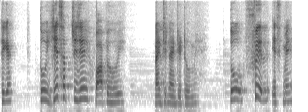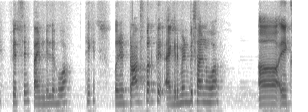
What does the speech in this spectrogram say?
ठीक है? तो ये सब चीज़ें वहाँ पे हुई 1992 में। तो फिर इसमें फिर से टाइम डिले हुआ ठीक है? और ये ट्रांसफ़र फिर एग्रीमेंट भी साइन हुआ। आ, एक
